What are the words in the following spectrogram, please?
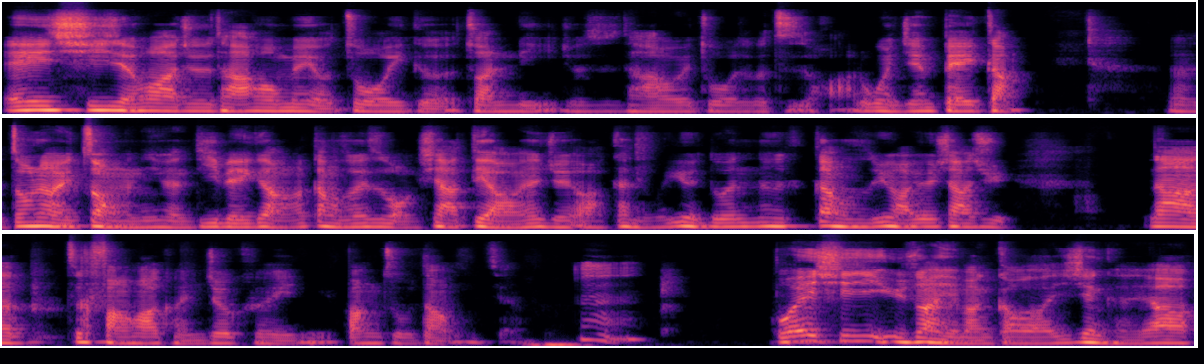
A 七的话，就是它后面有做一个专利，就是它会做这个止滑。如果你今天背杠，嗯，重量一重，你很低背杠，那杠子一直往下掉，你就觉得啊，干怎么越蹲那个杠子越滑越下去，那这个防滑可能就可以帮助到你这样。嗯，不过 A 七预算也蛮高的，一件可能要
